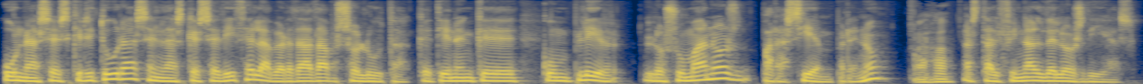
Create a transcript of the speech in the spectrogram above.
unas escrituras en las que se dice la verdad absoluta, que tienen que cumplir los humanos para siempre, ¿no? Hasta el final de los días.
